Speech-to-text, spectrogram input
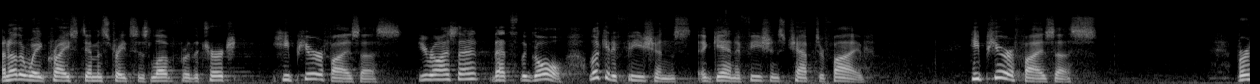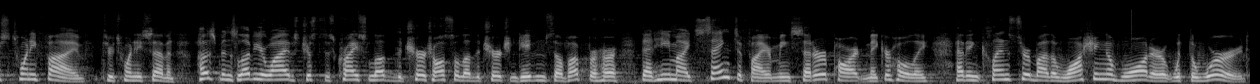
Another way Christ demonstrates his love for the church, he purifies us. Do you realize that? That's the goal. Look at Ephesians, again, Ephesians chapter 5. He purifies us. Verse 25 through 27. Husbands, love your wives just as Christ loved the church, also loved the church, and gave himself up for her, that he might sanctify her, means set her apart, make her holy, having cleansed her by the washing of water with the word,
